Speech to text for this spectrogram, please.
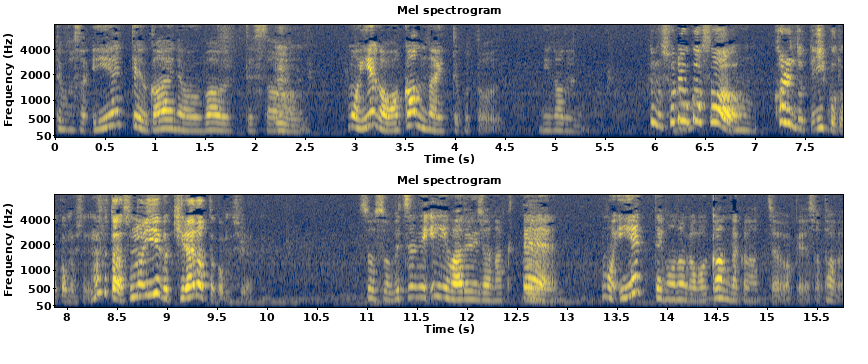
でもさ家っていう概念を奪うってさうん。もう家が分かんないってことになるでもそれがさ、うん。彼にとっていいことかもしれない。もしかしたらその家が嫌いだったかもしれない。そうそう別にいい悪いじゃなくて、もう家ってものが分かんなくなっちゃうわけでしょ多分。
